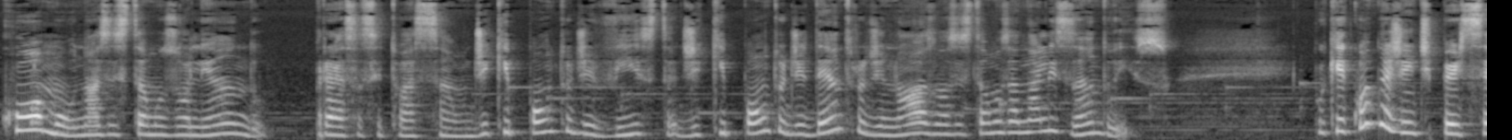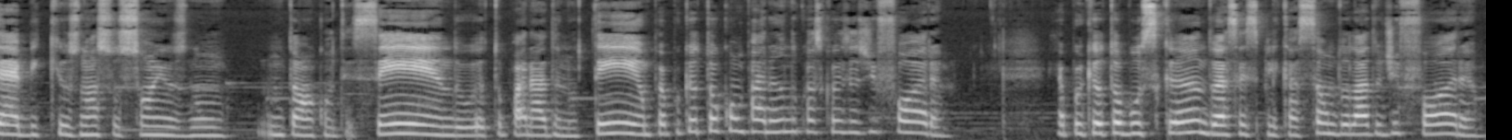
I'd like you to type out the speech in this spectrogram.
como nós estamos olhando para essa situação, de que ponto de vista, de que ponto de dentro de nós nós estamos analisando isso. Porque quando a gente percebe que os nossos sonhos não estão acontecendo, eu estou parada no tempo, é porque eu estou comparando com as coisas de fora. É porque eu estou buscando essa explicação do lado de fora.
